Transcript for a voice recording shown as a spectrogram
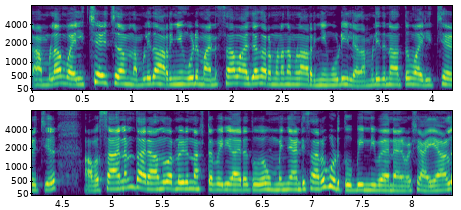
നമ്മളെ വലിച്ചഴിച്ചതാണ്. നമ്മളിത് അറിഞ്ഞും കൂടി മനസ്സാ വാച കർമ്മണം നമ്മൾ അറിഞ്ഞും കൂടിയില്ല ഇതിനകത്ത് വലിച്ചഴിച്ച് അവസാനം തരാമെന്ന് പറഞ്ഞൊരു നഷ്ടപരിഹാര തുക ഉമ്മഞ്ഞാണ്ടി സാറ് കൊടുത്തു ബിന്നി ബേനാൻ. പക്ഷേ അയാൾ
